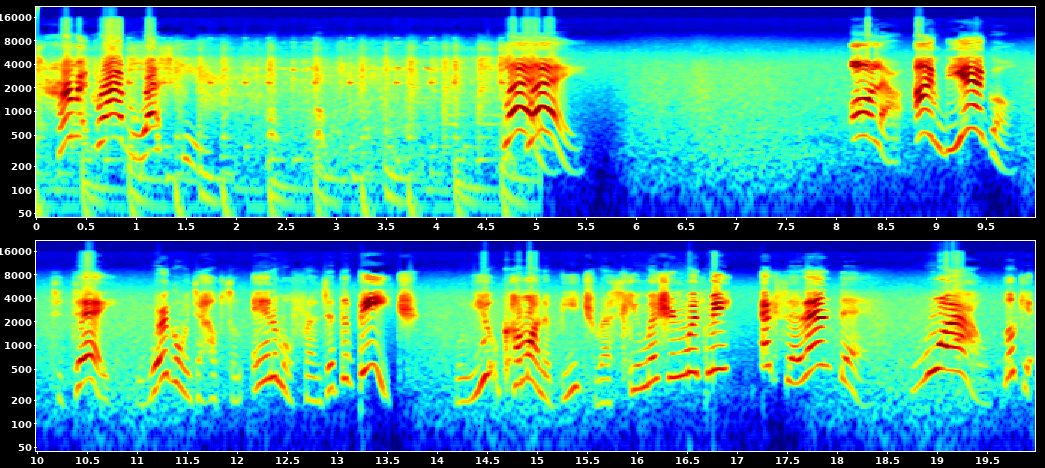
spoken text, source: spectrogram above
Hermit Crab Rescue. Play! Play! Hola, I'm Diego. Today, we're going to help some animal friends at the beach. Will you come on a beach rescue mission with me? Excelente! Wow, look at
